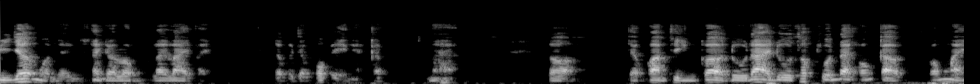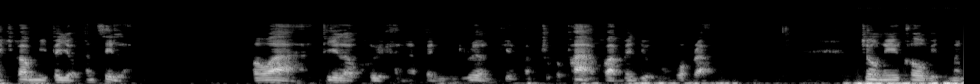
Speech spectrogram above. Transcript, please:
มีเยอะหมดเลยท่านก็ลองไล่ๆไปเราก็จะพบเองครับนะฮะก็แต่ความจริงก็ดูได้ดูทบทวนได้ของเก่าของใหม่ก็มีประโยชน์ทั้งสิ้นแหละเพราะว่า ที่เราคุยกันนะเป็นเรื่องเกี่ยวกับสุขภาพความเป็นอยู่ของพวกเรา ช่วงนี้โควิดมัน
